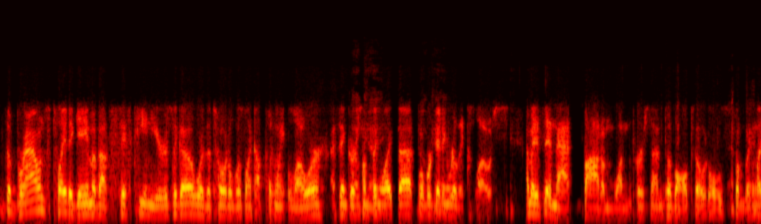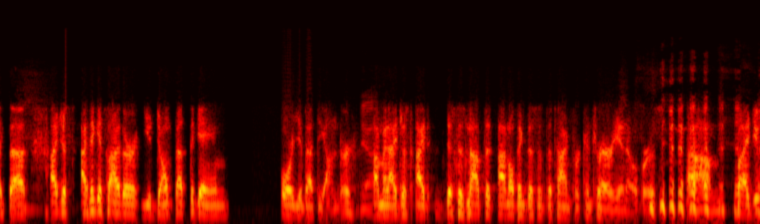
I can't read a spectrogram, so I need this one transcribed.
The Browns played a game about 15 years ago where the total was like a point lower, I think, or Okay. something like that. But we're getting really close. I mean, it's in that bottom 1% of all totals, something like that. I just, I think it's either you don't bet the game or you bet the under. Yeah. I mean, I just, I, this is not the, I don't think this is the time for contrarian overs. um, but I do,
